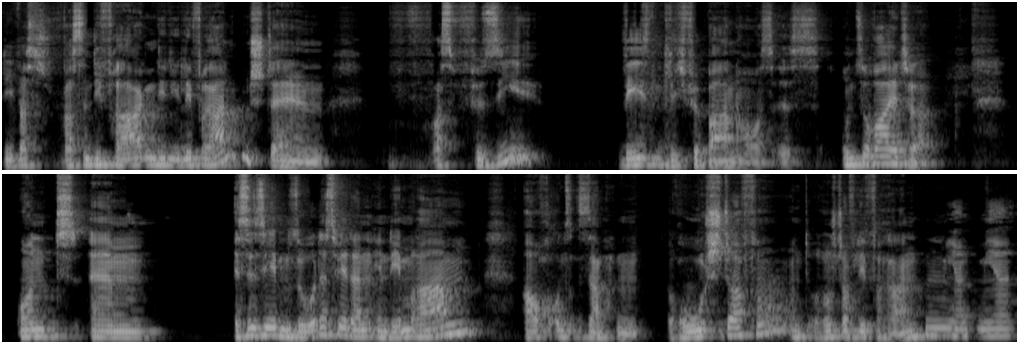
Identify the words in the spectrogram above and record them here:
die, was, was sind die Fragen, die die Lieferanten stellen? Was für sie wesentlich für Bahnhaus ist und so weiter. Und ähm, es ist eben so, dass wir dann in dem Rahmen auch unsere gesamten Rohstoffe und Rohstofflieferanten mir und mir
